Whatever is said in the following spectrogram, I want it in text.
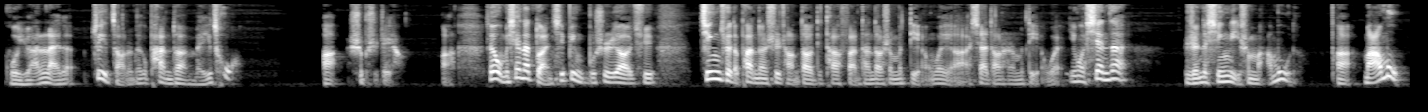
我原来的最早的那个判断没错啊，是不是这样啊？所以我们现在短期并不是要去精确的判断市场到底它反弹到什么点位啊，下到什么点位，因为现在人的心理是麻木的啊，麻木，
